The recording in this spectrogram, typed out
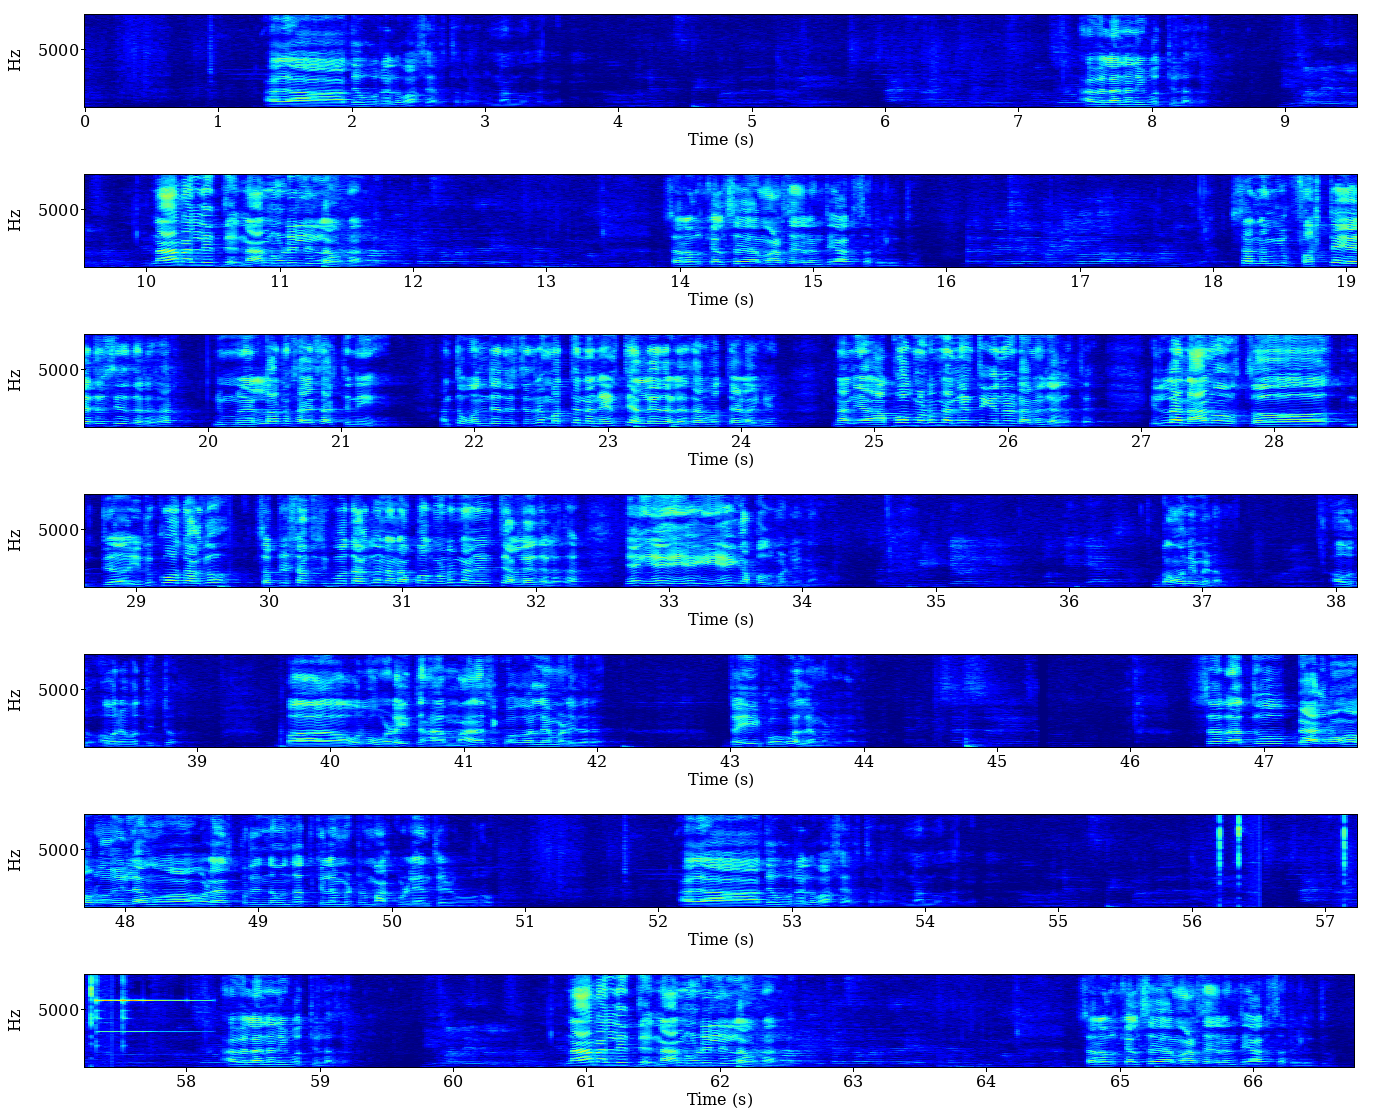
ಅದು, ಅದೇ ಊರಲ್ಲಿ ವಾಸ ಇರ್ತಾರೆ ಅವರು ನಾನು ಹೋದಾಗ. ಅವೆಲ್ಲ ನನಗೆ ಗೊತ್ತಿಲ್ಲ ಸರ್. ನಾನು ಅಲ್ಲಿದ್ದೆ, ನಾನು ನೋಡಿರಲಿಲ್ಲ ಅವ್ರನ್ನ ಅಲ್ಲಿ. ಸರ್, ಅವ್ರು ಕೆಲಸ ಮಾಡ್ತಾ ಇದಾರೆ ಅಂತ ಯಾರು ಸರ್ ಹೇಳಿದ್ದು? ಸರ್, ನಮಗೆ ಫಸ್ಟೇ ಎದುರಿಸಿದ್ದಾರೆ ಸರ್. ನಿಮ್ಮನ್ನೆಲ್ಲರೂ ಸಾಯಿಸಾಕ್ತೀನಿ ಅಂತ ಒಂದು ಎದುರಿಸಿದ್ರೆ ಮತ್ತೆ ನನ್ನ ಹೆಂಡತಿ ಅಲ್ಲೇ ಇದ್ದಾಳೆ ಸರ್ ಒತ್ತೇಳಾಗಿ ನಾನು ಅಪೋಸ್ ಮಾಡಿದ್ರೆ ನನ್ನ ಹೆಂಡತಿಗೆ ಏನೋ ಡ್ಯಾಮೇಜ್ ಆಗುತ್ತೆ. ಇಲ್ಲ, ನಾನು ಇದಕ್ಕೆ ಹೋದಾಗಲೂ ಸಬ್ ಡಿಸ್ಟ್ ಆಫೀಸಿಗೆ ಹೋದಾಗಲೂ ನಾನು ಅಪೋಸ್ ಮಾಡಿದ್ರೆ ನನ್ನ ಹೆಂಡತಿ ಅಲ್ಲೇ ಇದ್ದಾಳೆ ಸರ್. ಹೇಗೆ ಅಪೋಸ್ ಮಾಡಲಿ ನಾನು? ಭವಾನಿ ಮೇಡಮ್ ಹೌದು, ಅವರೇ ಓದಿದ್ದು. ಬಾ, ಅವ್ರಿಗೂ ಒಡೆಯ ಮಾನಸಿಕವಾಗೂ ಅಲ್ಲೇ ಮಾಡಿದ್ದಾರೆ. ದೈಹಿಕವಾಗೂ ಅಲ್ಲೇ ಮಾಡಿದ್ದಾರೆ. ಸರ್, ಅದು ಬ್ಯಾಗ್ರೌಂಡ್ ಅವರು ಇಲ್ಲೇ ಒಳಸ್ಪುರದಿಂದ ಒಂದು ಹತ್ತು ಕಿಲೋಮೀಟ್ರ್ ಮಾಕುಳ್ಳಿ ಅಂತೇಳಿ ಊರು. ಅದೇ ಊರಲ್ಲಿ ವಾಸ ಇರ್ತಾರೆ ಅವರು, ನಾನು ಹೋದಾಗ. ಅವೆಲ್ಲ ನನಗೆ ಗೊತ್ತಿಲ್ಲ ಸರ್. ನಾನು ಅಲ್ಲಿದ್ದೆ, ನಾನು ನೋಡಿರಲಿಲ್ಲ ಅವ್ರನ್ನ ಅಲ್ಲಿ. ಸರ್, ಅವ್ರು ಕೆಲಸ ಮಾಡ್ತಾ ಇದಾರೆ ಅಂತ ಯಾರು ಸರ್ ಹೇಳಿದ್ದು?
